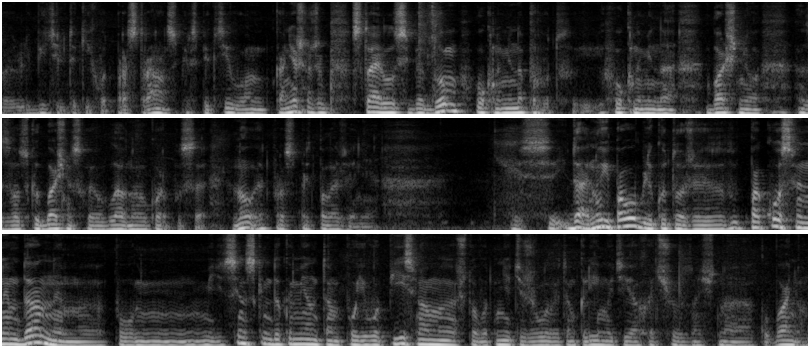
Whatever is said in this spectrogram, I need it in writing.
любитель таких вот пространств, перспектив, он, конечно же, ставил себе дом окнами на пруд, окнами на башню, заводскую башню своего главного корпуса. Но это просто предположение. Да, ну и по облику тоже. По косвенным данным, по медицинским документам, по его письмам, что вот мне тяжело в этом климате, я хочу, значит, на Кубань, он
